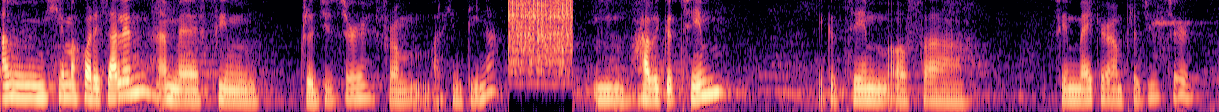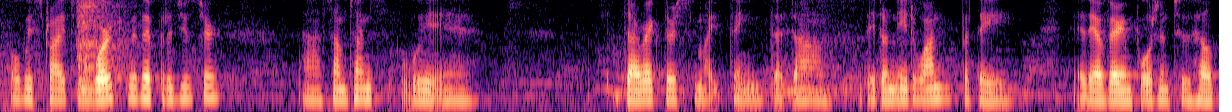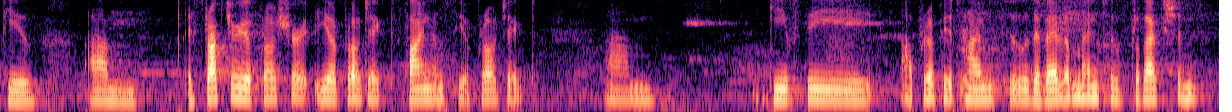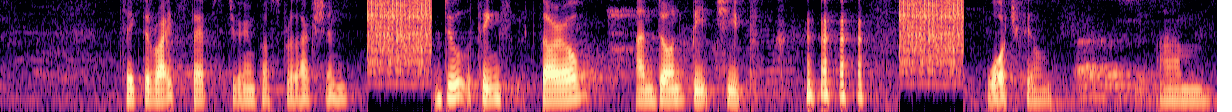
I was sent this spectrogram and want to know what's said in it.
I'm Gema Juarez Allen. I'm a film producer from Argentina. Mm, have a good team, a good team of uh, filmmaker and producer. Always try to work with a producer. Uh, sometimes we uh, directors might think that uh, they don't need one, but they they are very important to help you um, structure your, project, your project, finance your project, um, give the appropriate time to development, to production, take the right steps during post-production. Do things thorough and don't be cheap. watch films. Um,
